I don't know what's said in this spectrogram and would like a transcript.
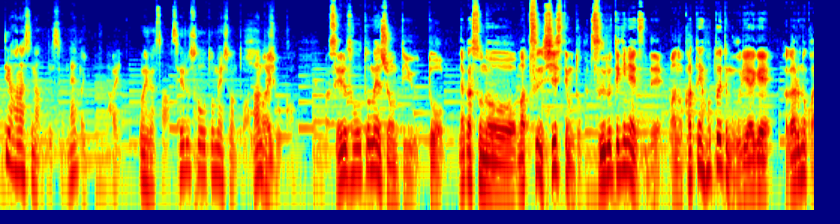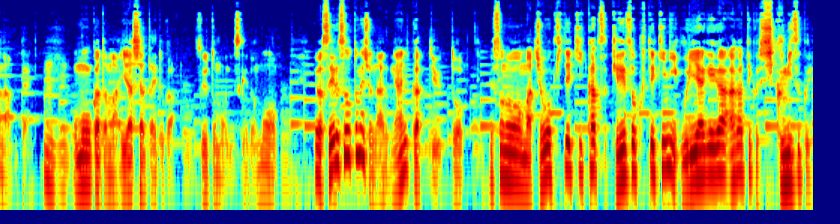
っていう話なんですよね。はい。はい。大東さん、セールスオートメーションとは何でしょうか、セールスオートメーションっていうと、なんかその、まあ、ツシステムとかツール的なやつで、あの、勝手にほっといても売り上げ上がるのかなみたいな。思う方、まあ、いらっしゃったりとかすると思うんですけども、要はセールスオートメーションな何かっていうと、その、まあ、長期的かつ継続的に売り上げが上がっていく仕組み作り。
